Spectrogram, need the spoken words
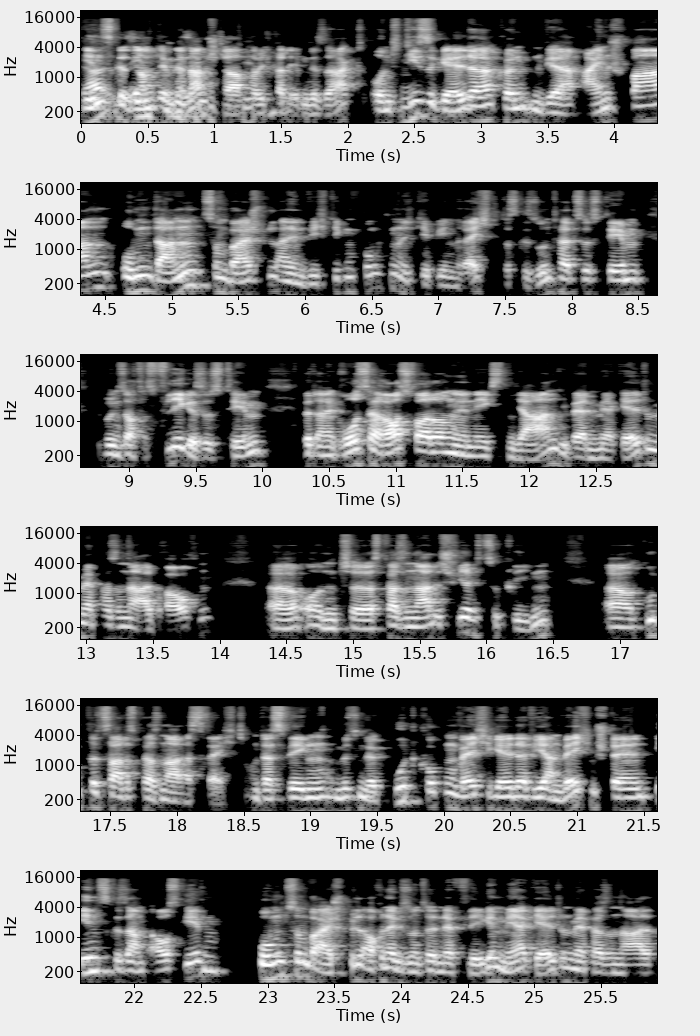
Insgesamt im Gesamtstaat, habe ich gerade eben gesagt. Und mhm. diese Gelder könnten wir einsparen, um dann zum Beispiel an den wichtigen Punkten, und ich gebe Ihnen recht, das Gesundheitssystem, übrigens auch das Pflegesystem, wird eine große Herausforderung in den nächsten Jahren. Die werden mehr Geld und mehr Personal brauchen. Äh, und äh, das Personal ist schwierig zu kriegen. Äh, gut bezahltes Personal ist recht. Und deswegen müssen wir gut gucken, welche Gelder wir an welchen Stellen insgesamt ausgeben um zum Beispiel auch in der Gesundheit und der Pflege mehr Geld und mehr Personal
